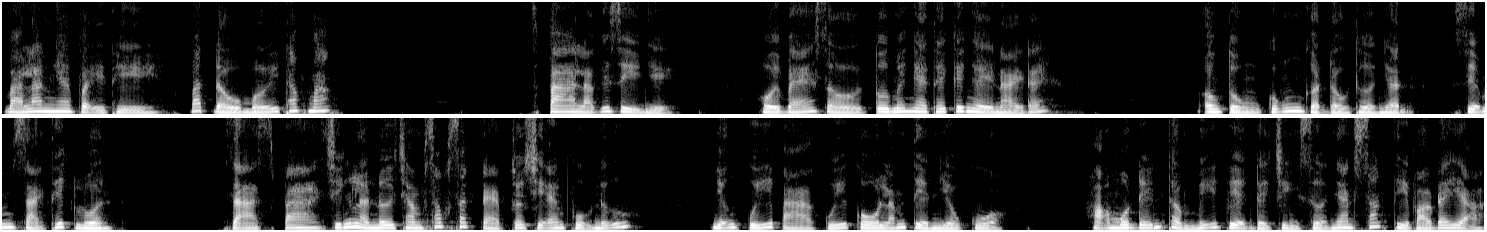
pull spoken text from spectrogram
Bà Lan nghe vậy thì bắt đầu mới thắc mắc. Spa là cái gì nhỉ? Hồi bé giờ tôi mới nghe thấy cái nghề này đấy. Ông Tùng cũng gật đầu thừa nhận, Diễm giải thích luôn. Dạ spa chính là nơi chăm sóc sắc đẹp cho chị em phụ nữ. Những quý bà quý cô lắm tiền nhiều của. Họ muốn đến thẩm mỹ viện để chỉnh sửa nhan sắc thì vào đây ạ.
